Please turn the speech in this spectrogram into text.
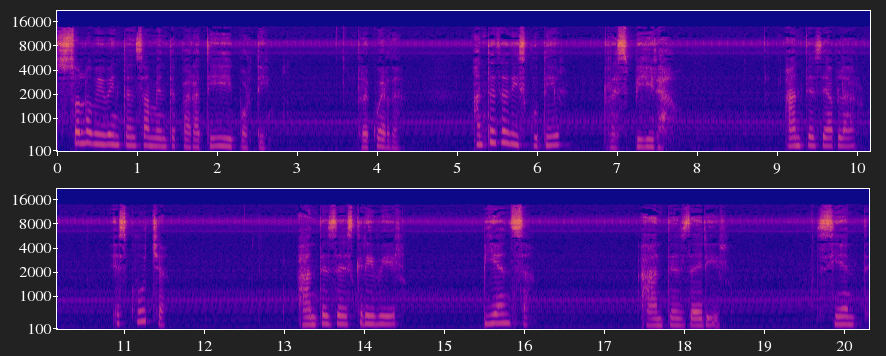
Solo vive intensamente para ti y por ti. Recuerda, antes de discutir, respira. Antes de hablar, escucha. Antes de escribir, piensa. Antes de herir, siente.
